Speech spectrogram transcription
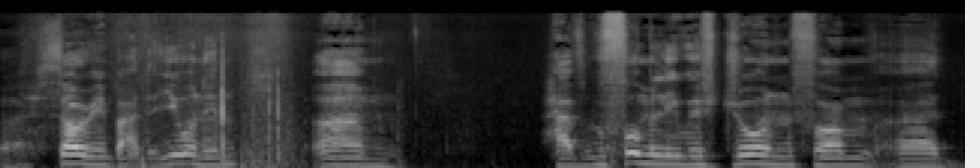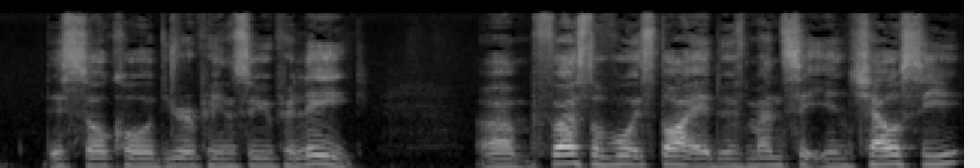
Uh, sorry about the yawning. Um, have formally withdrawn from uh, this so-called European Super League. Um, first of all, it started with Man City and Chelsea.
